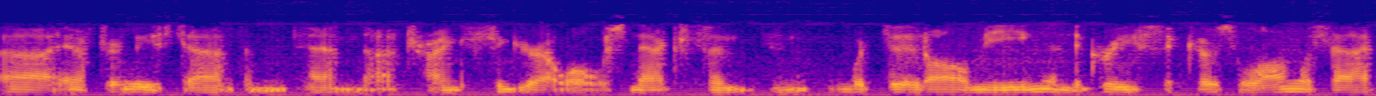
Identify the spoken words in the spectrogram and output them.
uh, after Lee's death and, and uh, trying to figure out what was next and, and what did it all mean and the grief that goes along with that.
